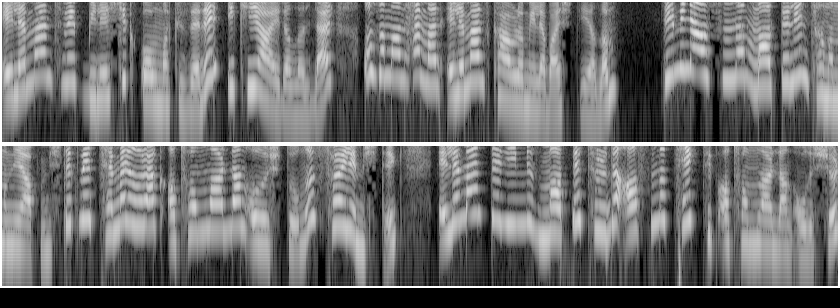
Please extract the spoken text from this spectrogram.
element ve bileşik olmak üzere ikiye ayrılırlar. O zaman hemen element kavramıyla başlayalım. Demin aslında maddenin tanımını yapmıştık ve temel olarak atomlardan oluştuğunu söylemiştik. Element dediğimiz madde türü de aslında tek tip atomlardan oluşur.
